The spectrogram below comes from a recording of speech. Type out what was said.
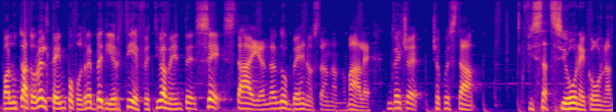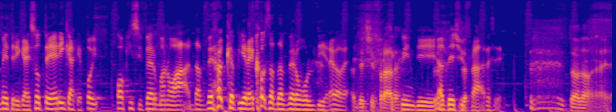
valutato nel tempo potrebbe dirti effettivamente se stai andando bene o sta andando male. Invece c'è questa fissazione con la metrica esoterica che poi pochi si fermano a davvero a capire cosa davvero vuol dire. Vabbè. A decifrare. E quindi a decifrare, sì. No, no, eh,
